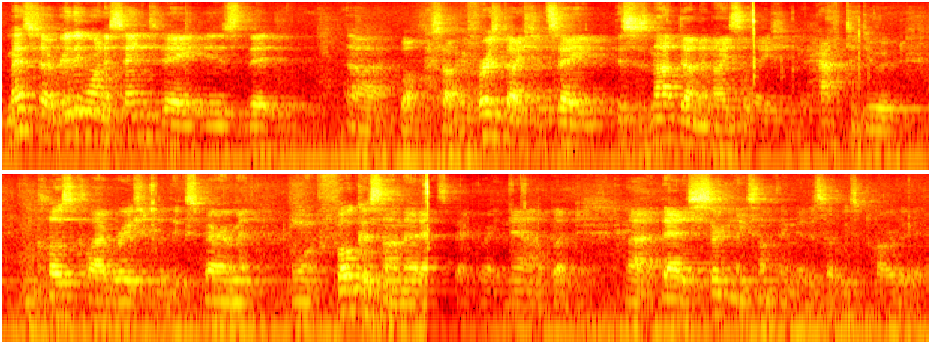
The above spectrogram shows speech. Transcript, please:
the message I really want to send today is that uh, well, sorry, first I should say this is not done in isolation. You have to do it in close collaboration with the experiment. I won't focus on that aspect right now, but uh, that is certainly something that is always part of it.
